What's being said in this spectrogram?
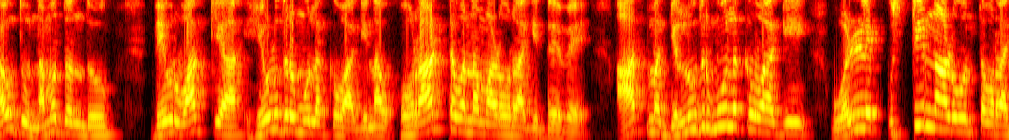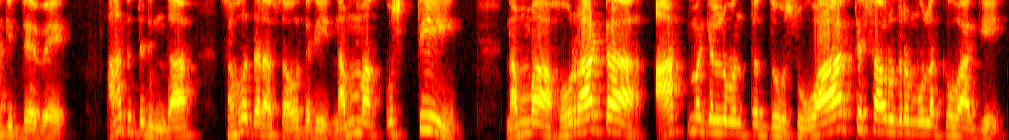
ಹೌದು, ನಮ್ಮದೊಂದು ದೇವ್ರ ವಾಕ್ಯ ಹೇಳುವುದರ ಮೂಲಕವಾಗಿ ನಾವು ಹೋರಾಟವನ್ನ ಮಾಡೋರಾಗಿದ್ದೇವೆ. ಆತ್ಮ ಗೆಲ್ಲುವುದ್ರ ಮೂಲಕವಾಗಿ ಒಳ್ಳೆ ಕುಸ್ತಿನಾಡುವಂತವರಾಗಿದ್ದೇವೆ ಆದುದರಿಂದ ಸಹೋದರ ಸಹೋದರಿ, ನಮ್ಮ ಕುಸ್ತಿ ನಮ್ಮ ಹೋರಾಟ ಆತ್ಮ ಗೆಲ್ಲುವಂಥದ್ದು ಸುವಾರ್ತೆ ಸಾರುವುದರ ಮೂಲಕವಾಗಿ,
